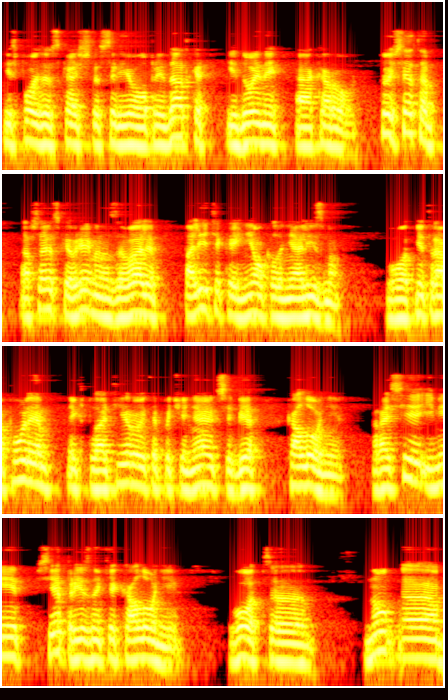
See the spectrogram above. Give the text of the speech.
используют в качестве сырьевого придатка и дойной э, коровы. То есть это в советское время называли политикой неоколониализма. Вот, метрополия эксплуатирует и подчиняют себе колонии. Россия имеет все признаки колонии. Вот, э, ну, э,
